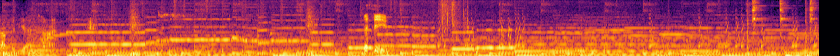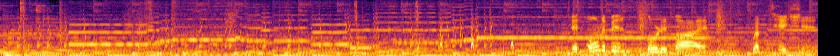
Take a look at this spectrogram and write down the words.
Shop if you have time. Okay. Let's see. It's only been sorted by reputation.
